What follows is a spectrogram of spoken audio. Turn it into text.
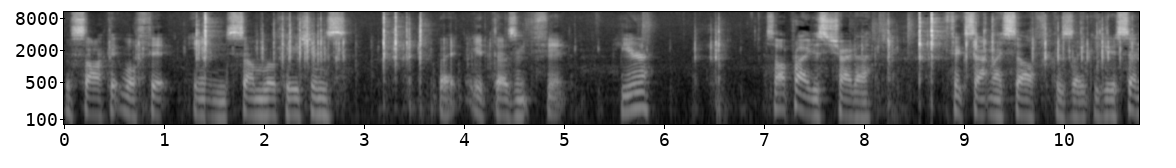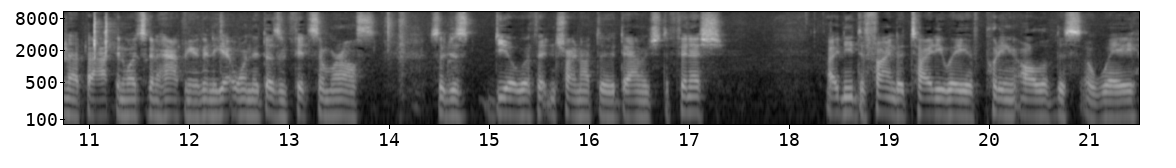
The socket will fit in some locations, but it doesn't fit here. So I'll probably just try to fix that myself because like if you send that back and what's going to happen, you're going to get one that doesn't fit somewhere else. So just deal with it and try not to damage the finish. I need to find a tidy way of putting all of this away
